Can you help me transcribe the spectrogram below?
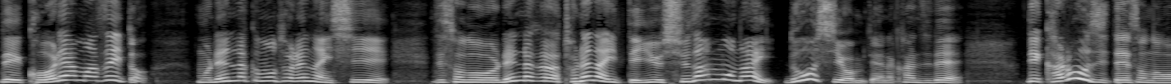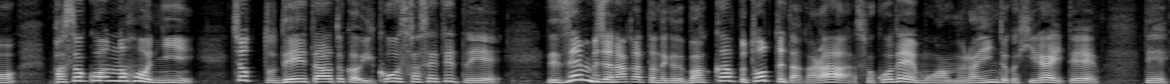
で、これはまずいと。もう連絡も取れないし、で、その連絡が取れないっていう手段もない。どうしようみたいな感じで。で、かろうじて、その、パソコンの方に、ちょっとデータとかを移行させてて、で、全部じゃなかったんだけど、バックアップ取ってたから、そこでもうあの、LINE とか開いて、で、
